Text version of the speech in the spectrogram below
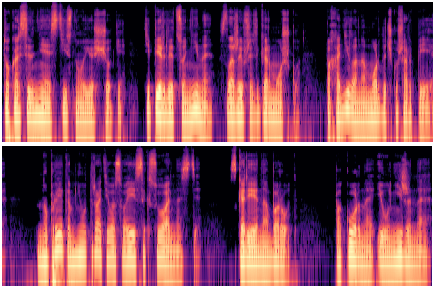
Токарь сильнее стиснул ее щеки. Теперь лицо Нины, сложившись в гармошку, походило на мордочку шарпея но при этом не утратила своей сексуальности. Скорее наоборот. Покорная и униженная,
